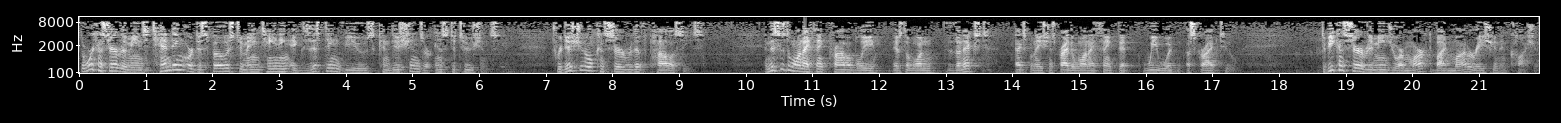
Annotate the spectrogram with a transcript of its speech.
The word conservative means tending or disposed to maintaining existing views, conditions, or institutions. Traditional conservative policies. And this is the one I think probably is the one, the next explanation is probably the one I think that we would ascribe to. To be conservative means you are marked by moderation and caution.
